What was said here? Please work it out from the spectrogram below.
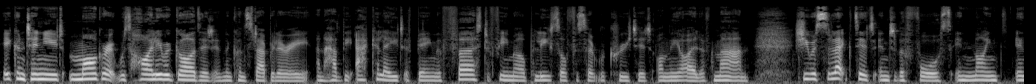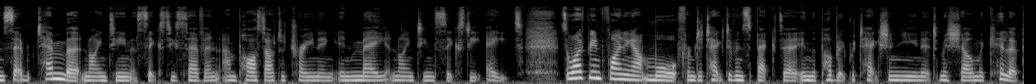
It continued Margaret was highly regarded in the Constabulary and had the accolade of being the first female police officer recruited on the Isle of Man. She was selected into the force in, in September 1967 and passed out of training in May 1968. So I've been finding out more from Detective Inspector in the Public Protection Unit, Michelle McKillop.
